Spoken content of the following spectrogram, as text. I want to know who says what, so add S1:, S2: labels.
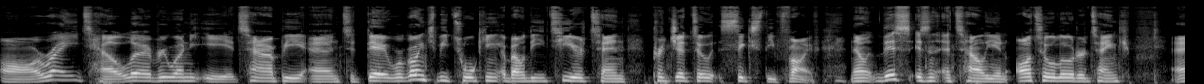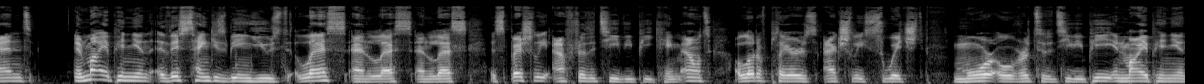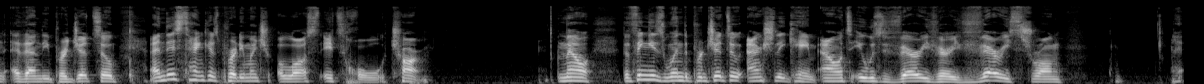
S1: Alright, hello everyone, it's Happy, and today we're going to be talking about the Tier 10 Progetto 65. Now, this is an Italian autoloader tank, and in my opinion, this tank is being used less and less and less, especially after the TVP came out. A lot of players actually switched more over to the TVP, in my opinion, than the Progetto, and this tank has pretty much lost its whole charm. Now, the thing is, when the Progetto actually came out, it was very, very, very strong.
